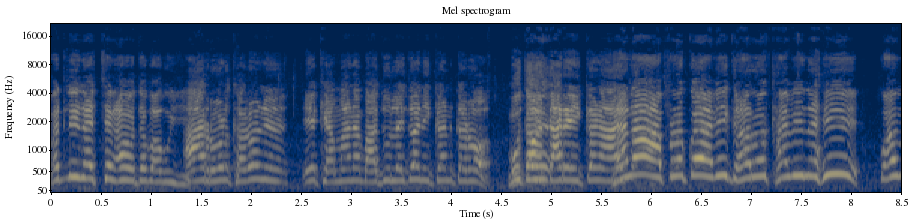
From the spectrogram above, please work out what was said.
બદલી નાખશે આવો તો બાબુજી. આ રોડ ખરો ને એ ખેમાના બાજુ લઈ જાઓ ને ઈકણ કરો. હું તો તારે- ઈકણ ના આ ના આપણે કોઈ આવી ગારો ખાવી નહીં. કોમ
